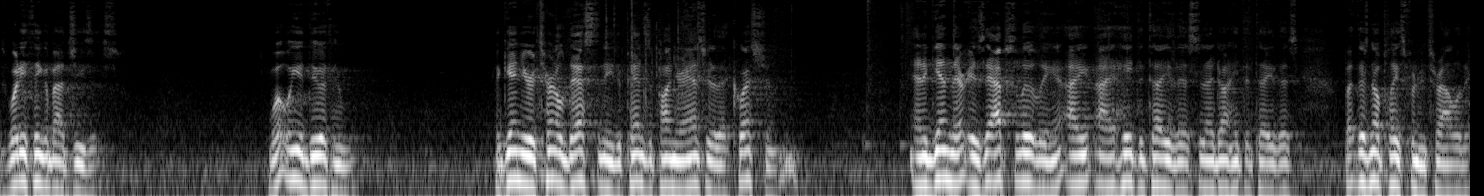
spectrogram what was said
is what do you think about Jesus? What will you do with him? Again, your eternal destiny depends upon your answer to that question. And again, there is absolutely, I, I hate to tell you this, and I don't hate to tell you this, but there's no place for neutrality.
